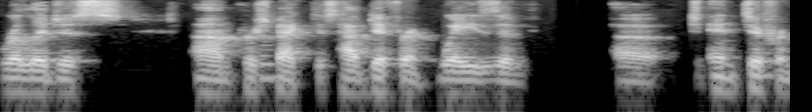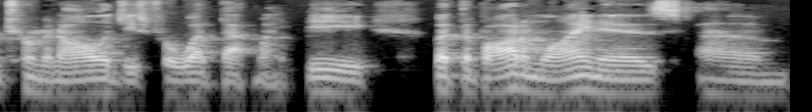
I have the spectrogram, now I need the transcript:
religious um, mm-hmm. perspectives have different ways of uh, and different terminologies for what that might be. But the bottom line is um,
